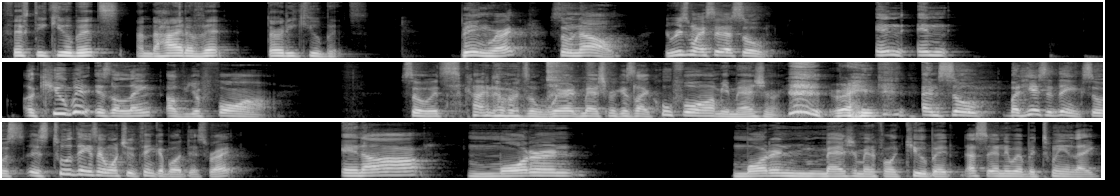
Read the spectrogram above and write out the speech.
50 cubits, and the height of it 30 cubits. Bing, right? So now the reason why I say that, so in in a cubit is the length of your forearm. So it's kind of it's a weird measurement. It's like who forearm you measuring? Right. And so, but here's the thing. So it's, it's two things I want you to think about this, right? In our modern modern measurement for a cubit, that's anywhere between like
